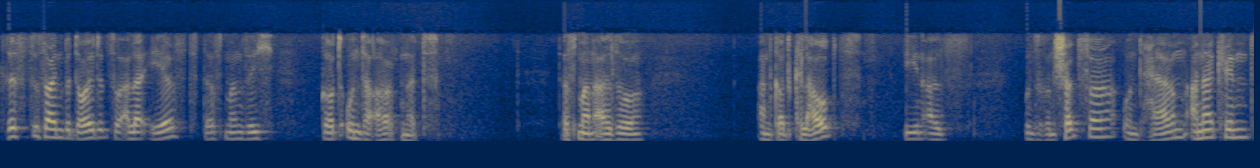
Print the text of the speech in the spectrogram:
Christ zu sein bedeutet zuallererst, dass man sich Gott unterordnet, dass man also an Gott glaubt, ihn als unseren Schöpfer und Herrn anerkennt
